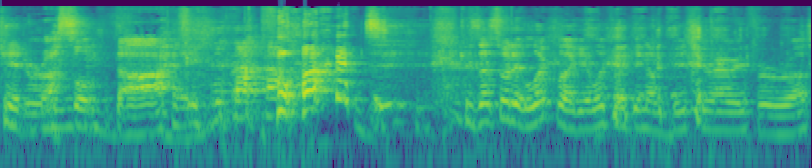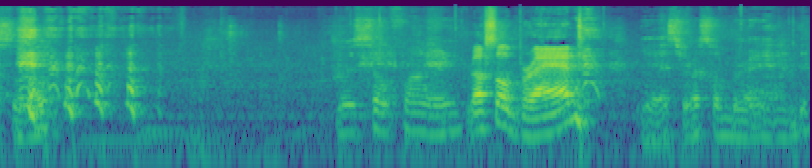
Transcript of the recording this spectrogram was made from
"Did Russell die?" what? Because that's what it looked like. It looked like an obituary for Russell. It was so funny. Russell Brand? Yes, Russell Brand.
